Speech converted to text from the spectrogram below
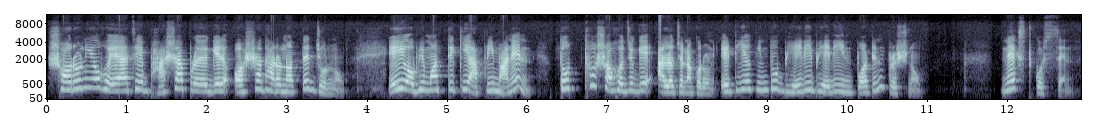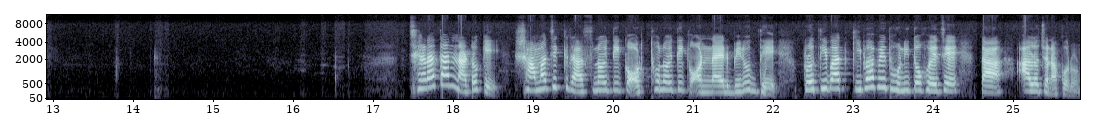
স্মরণীয় হয়ে আছে ভাষা প্রয়োগের অসাধারণত্বের জন্য। এই অভিমতটি কি আপনি মানেন? তথ্য সহযোগে আলোচনা করুন। এটিও কিন্তু ভেরি ভেরি ইম্পর্টেন্ট প্রশ্ন। নেক্সট কোশ্চেন ছেঁড়া তার নাটকে সামাজিক, রাজনৈতিক, অর্থনৈতিক অন্যায়ের বিরুদ্ধে প্রতিবাদ কীভাবে ধ্বনিত হয়েছে তা আলোচনা করুন।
